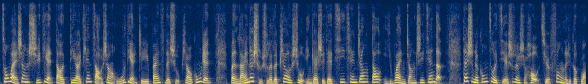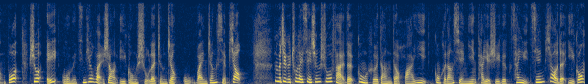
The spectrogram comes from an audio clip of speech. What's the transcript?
从晚上十点到第二天早上五点这一班次的数票工人，本来呢数出来的票数应该是在七千张到一万张之间的，但是呢工作结束的时候却放了这个广播，说哎。我们今天晚上一共数了整整五万张选票。那么，这个出来现身说法的共和党的华裔共和党选民，他也是一个参与监票的义工，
